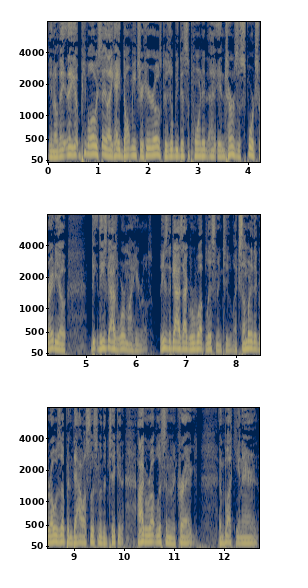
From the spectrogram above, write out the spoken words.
you know, they, they people always say like, "Hey, don't meet your heroes because you'll be disappointed." Uh, in terms of sports radio, th- these guys were my heroes. These are the guys I grew up listening to. Like somebody that grows up in Dallas listening to the ticket. I grew up listening to Craig and Bucky and Aaron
